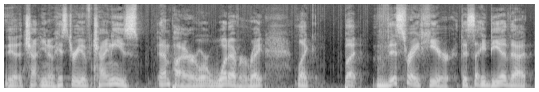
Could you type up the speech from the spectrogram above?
the you know history of Chinese empire or whatever, right? Like but this right here, this idea that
